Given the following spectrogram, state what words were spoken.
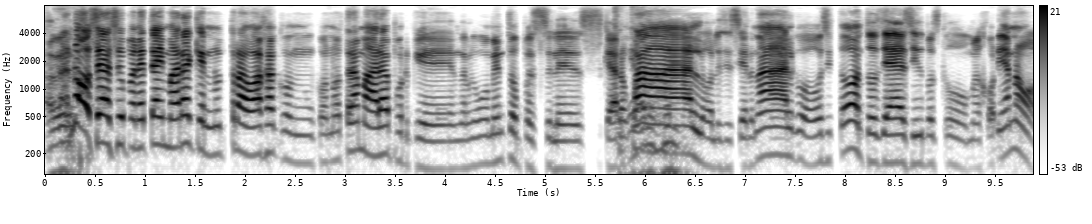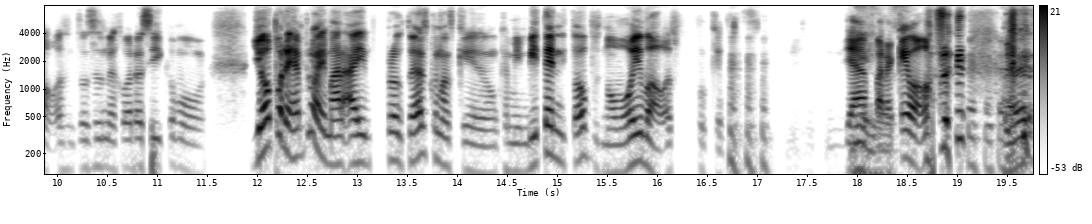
Ah, no, o sea, suponete hay Mara que no trabaja con, con, otra Mara porque en algún momento pues les quedaron, mal o les hicieron algo y todo, entonces ya decís pues como mejor ya no, entonces mejor así como yo, por ejemplo, hay, hay productoras con las que aunque me inviten y todo, pues no voy, vamos, porque pues, ya, ¿para qué vamos? A ver,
